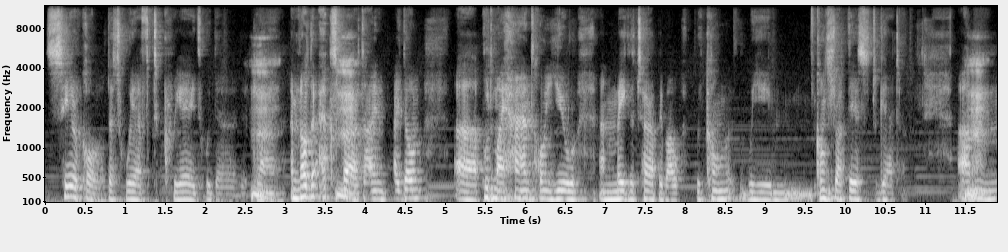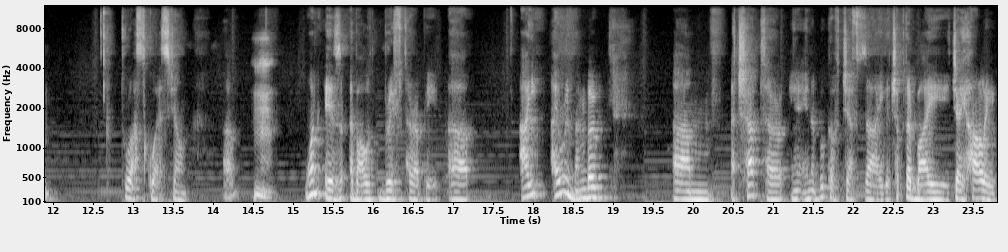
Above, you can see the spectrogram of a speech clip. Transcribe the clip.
circle that we have to create with the, the hmm. client. I'm not the expert. Mm. I, I don't uh, put my hand on you and make the therapy, but we, con we construct this together. Um, mm two last question. Uh, hmm. One is about brief therapy. Uh, I, I remember um, a chapter in, in, a book of Jeff Zeig, a chapter by Jay Haley.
